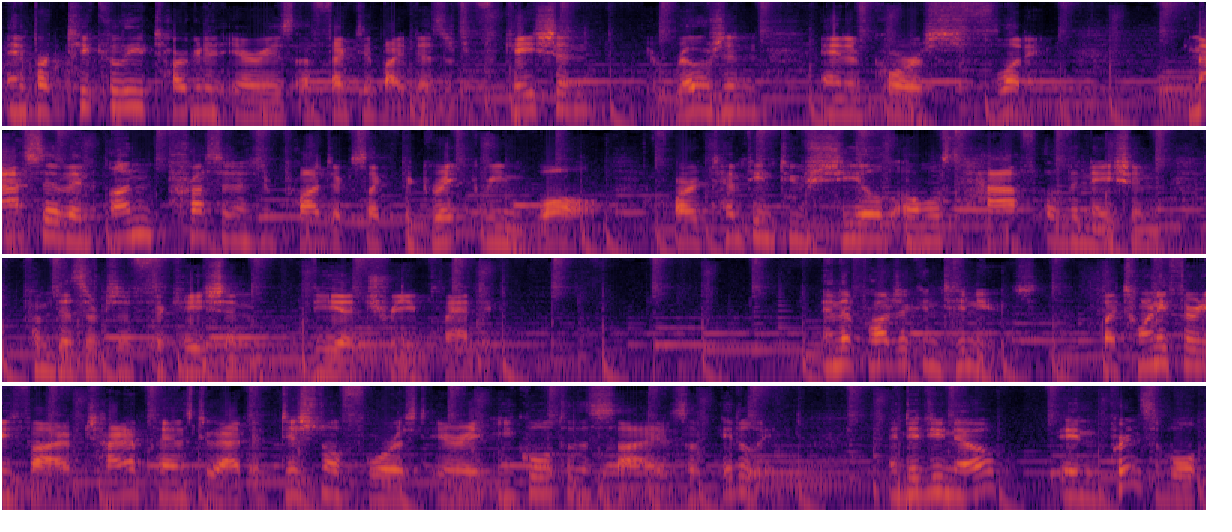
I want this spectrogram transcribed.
and particularly targeted areas affected by desertification, erosion, and of course, flooding. Massive and unprecedented projects like the Great Green Wall are attempting to shield almost half of the nation from desertification via tree planting. And the project continues. By 2035, China plans to add additional forest area equal to the size of Italy. And did you know? In principle,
